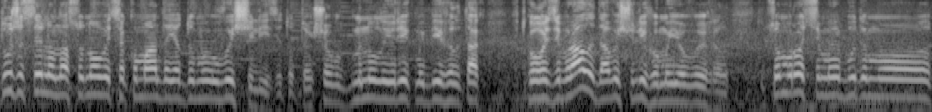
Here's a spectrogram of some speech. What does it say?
дуже сильно в нас оновиться команда, я думаю, у вищій лізі. Тобто, якщо минулий рік ми бігали так, кого зібрали, да, вищу лігу ми його виграли. Цьому році ми будемо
